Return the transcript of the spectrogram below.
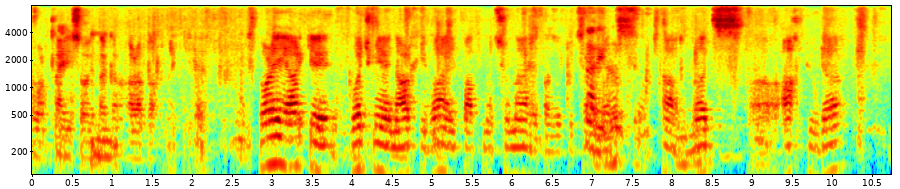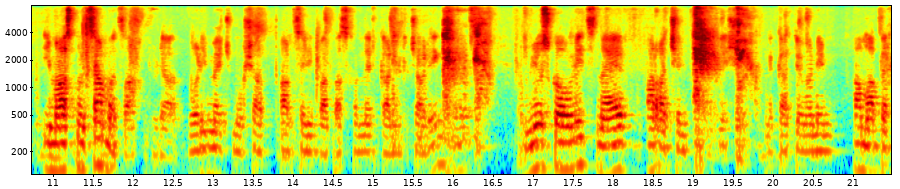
Խորհրդային Սովետական Ղարաբաղն եք գիտեն որը իհարկե ոչ միայն արխիվ է, այլ պատմությունը, հետազոտության, հա, մեծ աղբյուր է, իմաստնությամը ծախվրա, որի մեջ մոտ շատ հարցերի պատասխաններ կարինք ճարենք, մյուս կողմից նաև առաջընթաց նկատի ունեմ համատեղ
